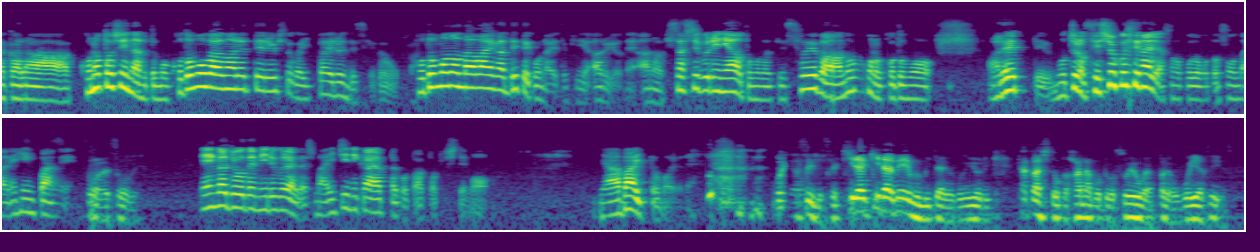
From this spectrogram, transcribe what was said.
だから、この年になるともう子供が生まれてる人がいっぱいいるんですけど、子供の名前が出てこない時あるよね。あの、久しぶりに会う友達で、そういえばあの子の子供、あれっていう、もちろん接触してないじゃん、その子供とそんなに頻繁に。そうだね、そうね。年賀状で見るぐらいだし、まあ1、2回会ったことあったとしても、やばいと思うよね。覚えやすいですか？キラキラネームみたいなのより、たかしとか花子とかそういう方がやっぱり覚えやすいですか？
